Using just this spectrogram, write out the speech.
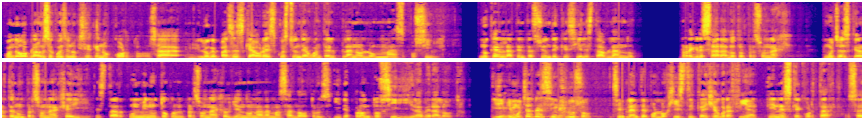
cuando hago plano de secuencia no quiere decir que no corto. O sea, lo que pasa es que ahora es cuestión de aguantar el plano lo más posible no caer en la tentación de que si él está hablando, regresar al otro personaje. Muchas veces quedarte en un personaje y estar un minuto con el personaje oyendo nada más al otro y de pronto sí ir a ver al otro. Y, muchas veces incluso, simplemente por logística y geografía, tienes que cortar. O sea,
